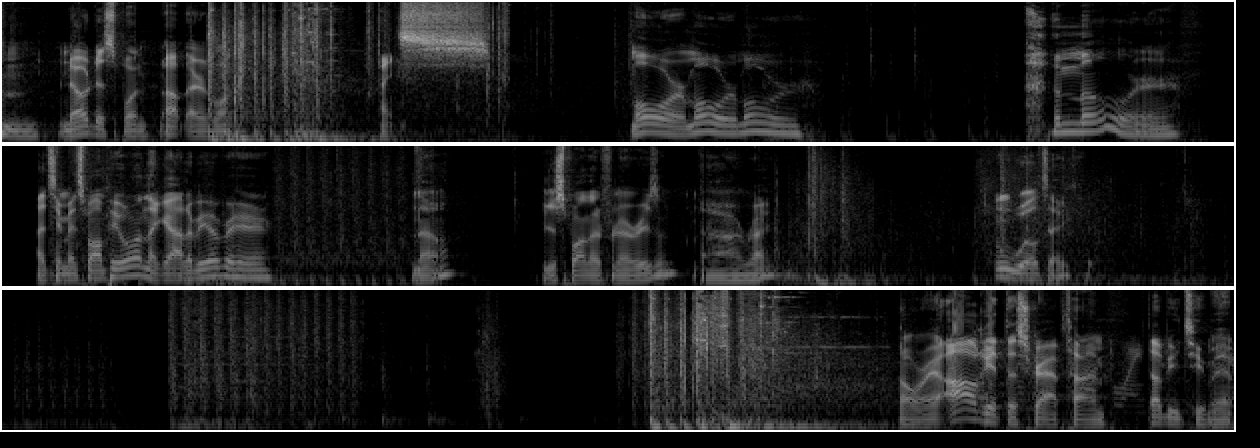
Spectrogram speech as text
No discipline. Oh, there's one. Nice. More, more, more. More. My teammate spawn people and they gotta be over here. No? You just spawn there for no reason? Alright. We'll take it. Don't worry, I'll get the scrap time. W2, mate.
